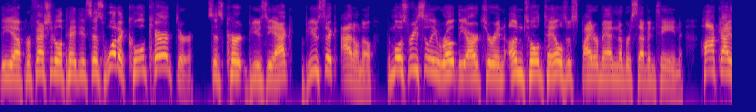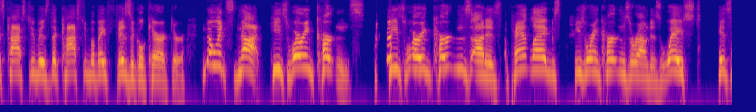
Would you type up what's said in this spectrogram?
The uh, professional opinion says, "What a cool character," says Kurt Busiek. Busiek, I don't know. The most recently wrote the Archer in Untold Tales of Spider-Man number 17. Hawkeye's costume is the costume of a physical character. No, it's not. He's wearing curtains. He's wearing curtains on his pant legs. He's wearing curtains around his waist his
